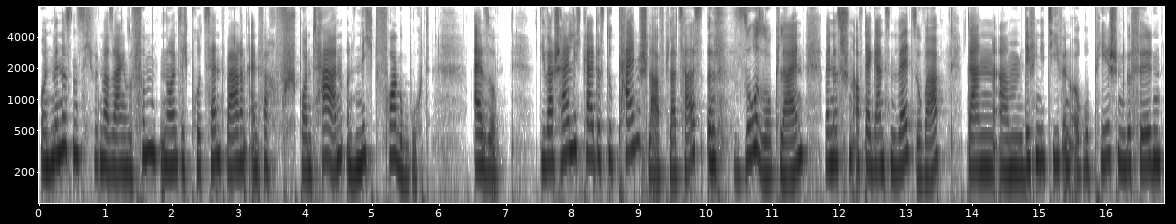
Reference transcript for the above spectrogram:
Und mindestens, ich würde mal sagen, so 95 Prozent waren einfach spontan und nicht vorgebucht. Also, die Wahrscheinlichkeit, dass du keinen Schlafplatz hast, ist so, so klein. Wenn es schon auf der ganzen Welt so war, dann ähm, definitiv in europäischen Gefilden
